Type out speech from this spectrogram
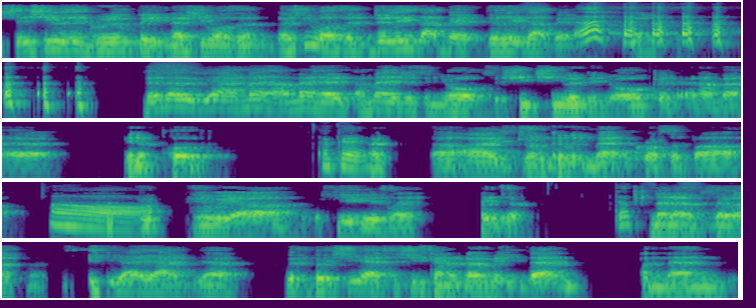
she, she was a groupie. No, she wasn't. No, she wasn't. Delete that bit. Delete that bit. No, no, yeah, I met I met her I met her just in York. So she she lived in York, and, and I met her in a pub. okay. Our eyes drunkenly met across a bar. Oh, Here we are, a few years la- later. that's No, no, so um, yeah, yeah, yeah. But but she yeah, so she's kind of known me then, and then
